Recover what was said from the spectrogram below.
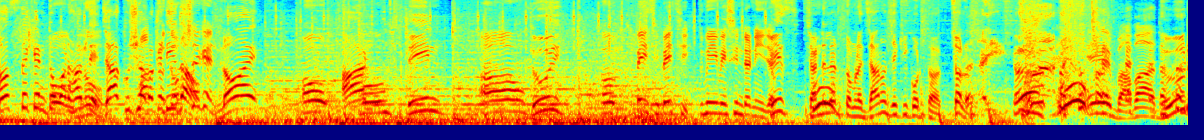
দশ সেকেন্ড তোমার Oh, হাতে যা খুশি আমাকে দিয়ে দাও। নয় আট তিন দুই ও পেয়েছি পেয়েছি তুমি এই মেশিনটা নিয়ে যাও প্লিজ চ্যান্ডেলার তোমরা জানো যে কি করতে হবে চলো এ বাবা ধুর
